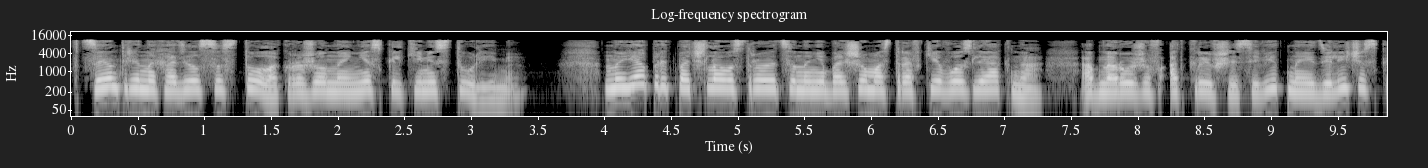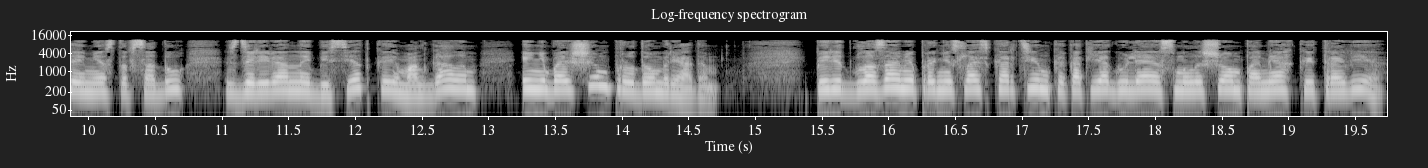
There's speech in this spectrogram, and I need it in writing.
В центре находился стол, окруженный несколькими стульями но я предпочла устроиться на небольшом островке возле окна, обнаружив открывшийся вид на идиллическое место в саду с деревянной беседкой, мангалом и небольшим прудом рядом. Перед глазами пронеслась картинка, как я гуляю с малышом по мягкой траве.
